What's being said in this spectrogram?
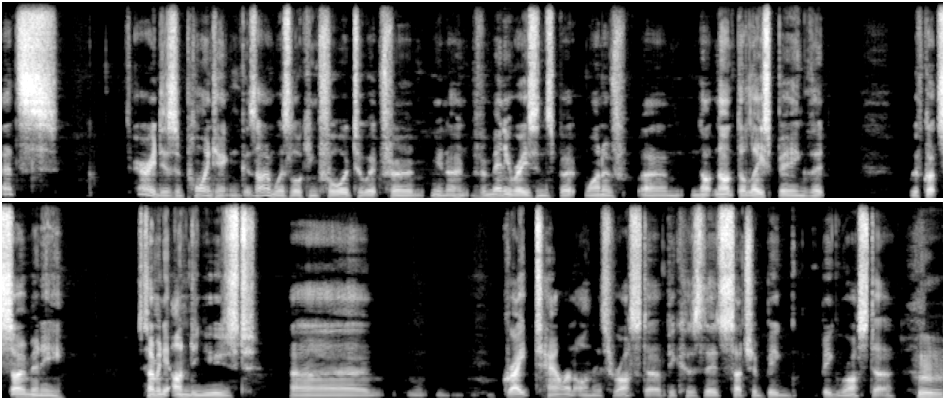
that's very disappointing because I was looking forward to it for you know for many reasons, but one of um, not not the least being that we've got so many so many underused uh, great talent on this roster because there's such a big big roster Hmm.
